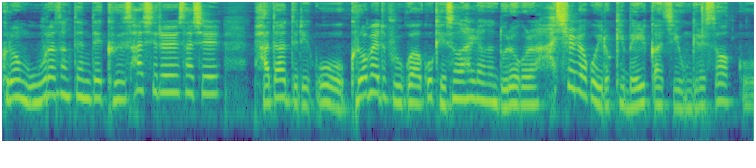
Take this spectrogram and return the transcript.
그런 우울한 상태인데 그 사실을 사실 받아들이고 그럼에도 불구하고 개선을 하려는 노력을 하시려고 이렇게 메일까지 용기를 써왔고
